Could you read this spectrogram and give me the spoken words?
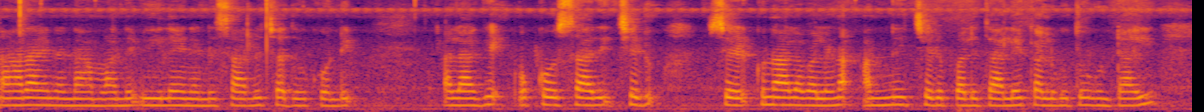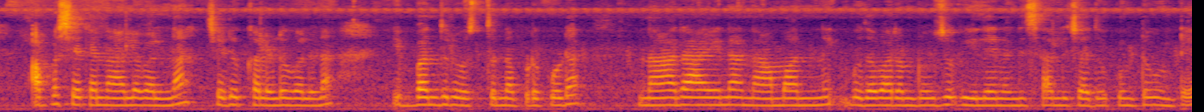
నారాయణ నామాన్ని వీలైనన్ని సార్లు చదువుకోండి. అలాగే ఒక్కోసారి చెడు శకునాల వలన అన్ని చెడు ఫలితాలే కలుగుతూ ఉంటాయి. అపశకనాల వలన చెడు కళల వలన ఇబ్బందులు వస్తున్నప్పుడు కూడా నారాయణ నామాన్ని బుధవారం రోజు వీలైనన్ని సార్లు చదువుకుంటూ ఉంటే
